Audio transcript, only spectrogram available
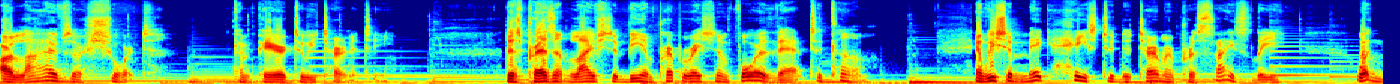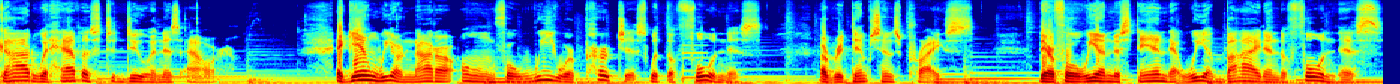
Our lives are short compared to eternity. This present life should be in preparation for that to come. And we should make haste to determine precisely what God would have us to do in this hour. Again, we are not our own, for we were purchased with the fullness of redemption's price. Therefore, we understand that we abide in the fullness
